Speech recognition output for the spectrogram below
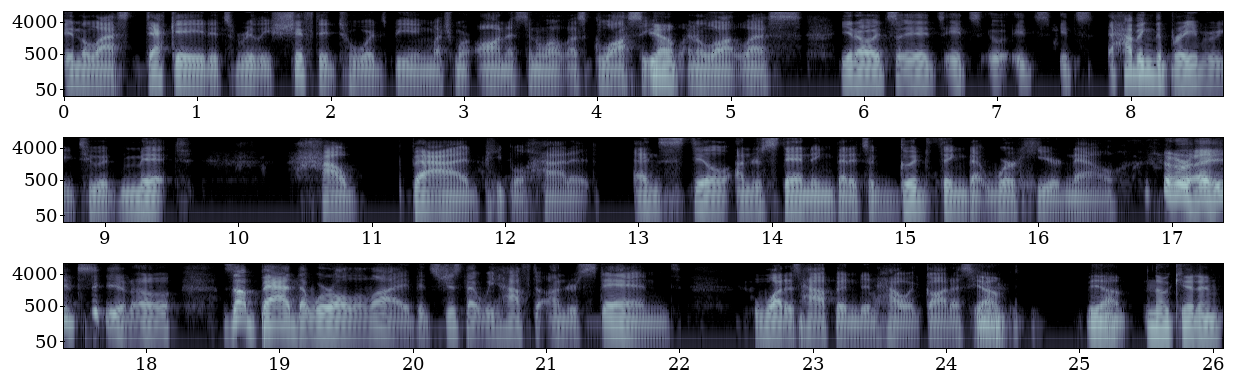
in the last decade it's really shifted towards being much more honest and a lot less glossy Yeah. and a lot less you know it's it's it's it's it's having the bravery to admit how bad people had it and still understanding that it's a good thing that we're here now right you know it's not bad that we're all alive it's just that we have to understand what has happened and how it got us Yeah. here Yeah, no kidding.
